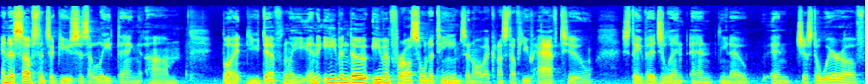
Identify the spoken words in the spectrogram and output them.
And the substance abuse is a late thing. Um, but you definitely, and even though, even for us on the teams and all that kind of stuff, you have to stay vigilant and, you know, and just aware of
